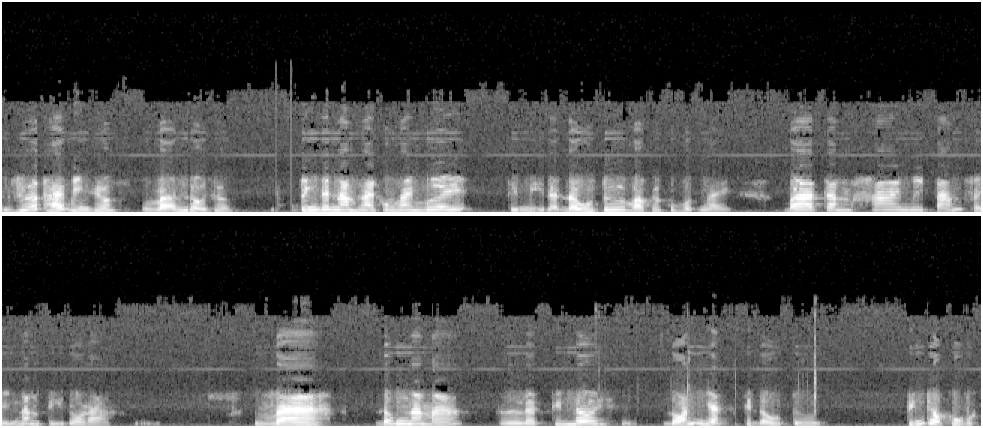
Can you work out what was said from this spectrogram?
giữa Thái Bình Dương và Ấn Độ Dương. Tính đến năm 2020 thì Mỹ đã đầu tư vào cái khu vực này 328,5 tỷ đô la. Và Đông Nam Á là cái nơi đón nhận cái đầu tư tính theo khu vực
